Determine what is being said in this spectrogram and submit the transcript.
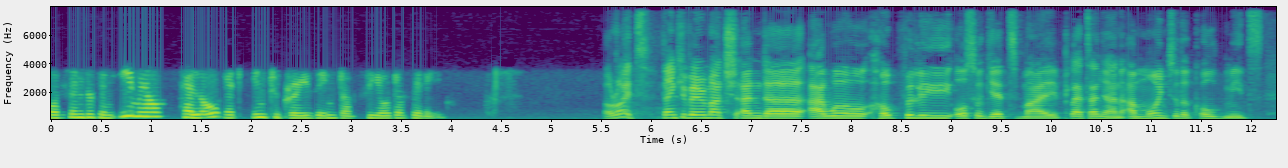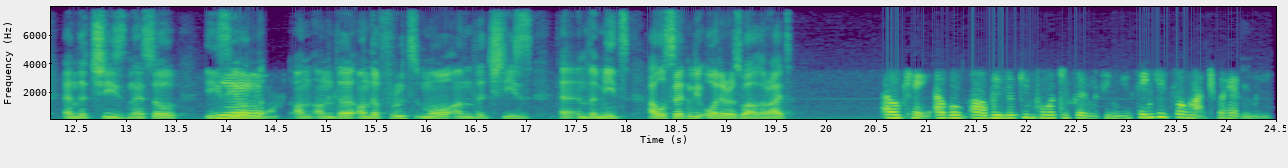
or send us an email hello at intograzing.co.za. All right. Thank you very much. And uh, I will hopefully also get my platanyana. I'm more into the cold meats and the cheese. Ne? So easy yeah. on, the, on, on, the, on the fruits, more on the cheese and the meats. I will certainly order as well. All right. Okay. I will, I'll be looking forward to servicing you. Thank you so much for having me.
